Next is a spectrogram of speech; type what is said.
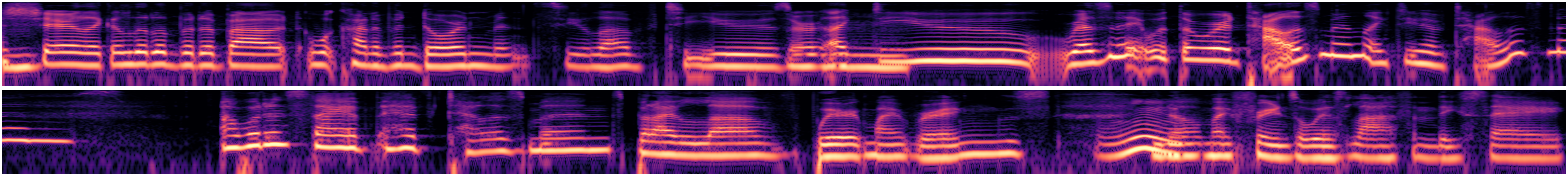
mm. share like a little bit about what kind of adornments you love to use or like do mm. you resonate with the word talisman? Like do you have talismans? I wouldn't say I have talismans, but I love wearing my rings. You know, mm. my friends always laugh and they say,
